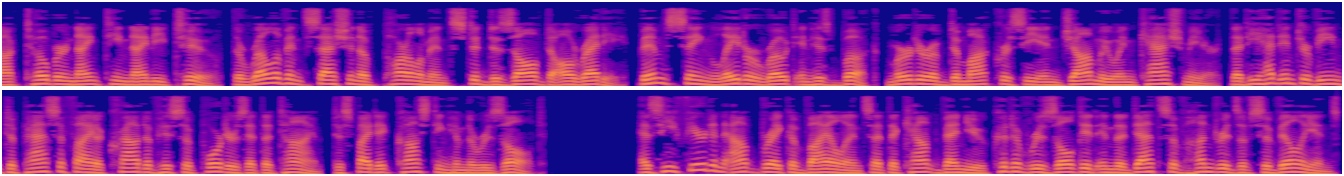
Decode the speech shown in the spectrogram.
October 1992. The relevant session of Parliament stood dissolved already. Bhim Singh later wrote in his book, Murder of Democracy in Jammu and Kashmir, that he had intervened to pacify a crowd of his supporters at the time, despite it costing him the result. As he feared an outbreak of violence at the count venue could have resulted in the deaths of hundreds of civilians,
